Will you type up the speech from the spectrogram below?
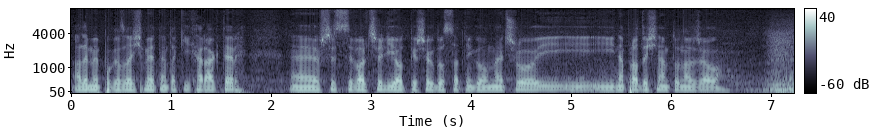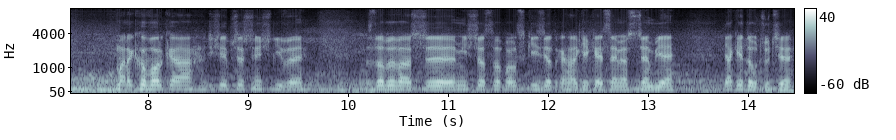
ale my pokazaliśmy ten taki charakter. E, Wszyscy walczyli od pierwszego do ostatniego meczu i, i, i naprawdę się nam to należało. Marek Howorka, dzisiaj przeszczęśliwy. Zdobywasz Mistrzostwo Polski z JKH GKSM Jastrzębie. Jakie to uczucie?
